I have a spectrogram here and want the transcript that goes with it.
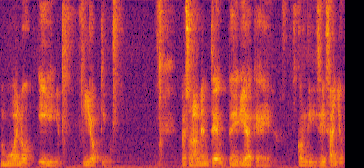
bueno y, óptimo. Personalmente te diría que con 16 años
